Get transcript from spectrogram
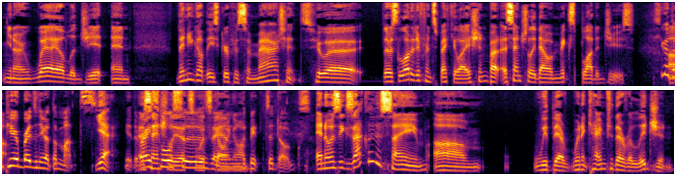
you know, we're legit. And then you got these group of Samaritans who are. There's a lot of different speculation, but essentially they were mixed blooded Jews. So you got the purebreds and you got the mutts. Uh, Yeah, Yeah, the essentially that's what's going and on. the bits of dogs. And it was exactly the same um, with their when it came to their religion.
